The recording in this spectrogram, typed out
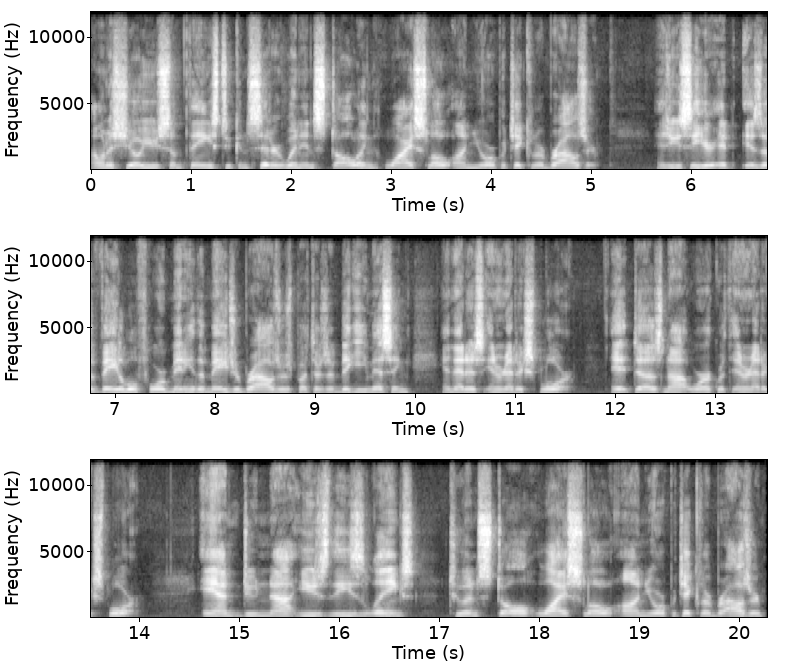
I want to show you some things to consider when installing YSlow on your particular browser. As you can see here, it is available for many of the major browsers, but there's a biggie missing, and that is Internet Explorer. It does not work with Internet Explorer. And do not use these links to install YSlow on your particular browser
